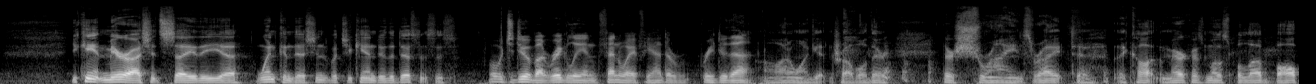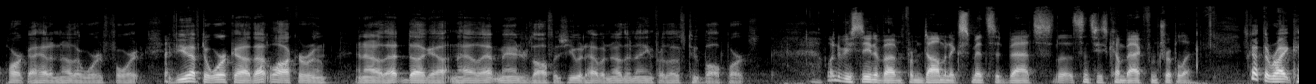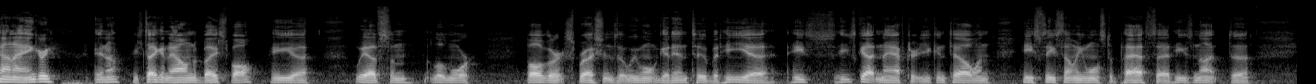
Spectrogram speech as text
you can't mirror, I should say, the uh, wind conditions, but you can do the distances. What would you do about Wrigley and Fenway if you had to redo that? Oh, I don't want to get in trouble. They're they're shrines, right? Uh, they call it America's most beloved ballpark. I had another word for it. If you have to work out of that locker room and out of that dugout and out of that manager's office, you would have another name for those two ballparks. What have you seen about him from Dominic Smith's at bats uh, since he's come back from AAA? He's got the right kind of angry. You know, he's taken down the baseball. He uh, we have some a little more vulgar expressions that we won't get into, but he uh, he's he's gotten after it. You can tell when he sees something he wants to pass that he's not uh,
